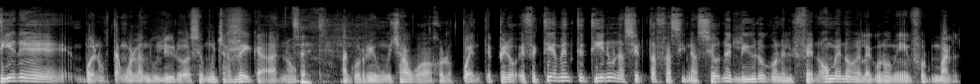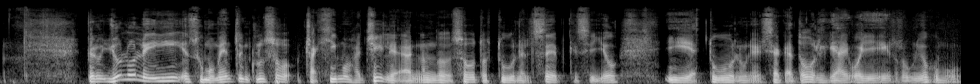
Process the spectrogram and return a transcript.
tiene, bueno, estamos hablando de un libro de hace muchas décadas, ¿no? Ha corrido mucha agua bajo los puentes, pero efectivamente tiene una cierta fascinación el libro con el fenómeno de la economía informal. Pero yo lo leí en su momento, incluso trajimos a Chile, Hernando de Soto estuvo en el CEP, qué sé yo, y estuvo en la Universidad Católica, y reunió como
